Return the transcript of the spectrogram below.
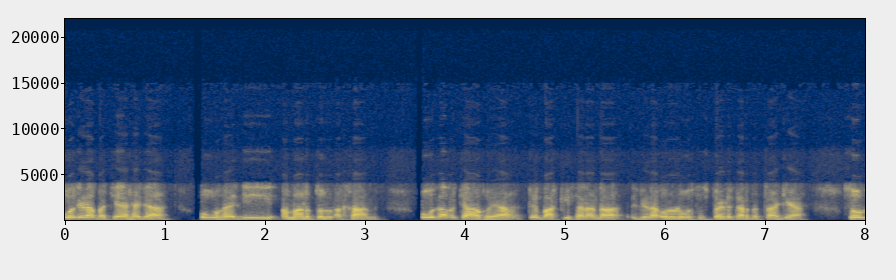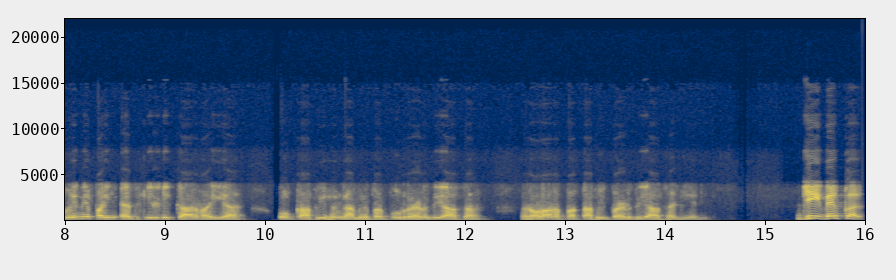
ਉਹ ਜਿਹੜਾ ਬਚਿਆ ਹੈਗਾ, ਉਹ ਹੈ ਜੀ ਅਮਾਨਤੁੱਲਾ ਖਾਨ, ਉਹਦਾ ਬਚਾਅ ਹੋਇਆ ਤੇ ਬਾਕੀ ਸਾਰਿਆਂ ਦਾ ਜਿਹੜਾ ਉਹਨਾਂ ਨੂੰ ਸਸਪੈਂਡ ਕਰ ਦਿੱਤਾ ਗਿਆ। ਸੋ ਵੇਨੇ ਭਾਈ ਐਤਕੀ ਜਿਹੜੀ ਕਾਰਵਾਈ ਆ, ਉਹ ਕਾਫੀ ਹੰਗਾਮੇ ਭਰਪੂਰ ਰਹਿਣ ਦੀ ਆਸ ਆ, ਰੌਲਾ ਰੱਪਾ ਕਾਫੀ ਪੈਣ ਦੀ ਆਸ ਹੈਗੀ ਹੈ ਜੀ। ਜੀ, ਬਿਲਕੁਲ।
